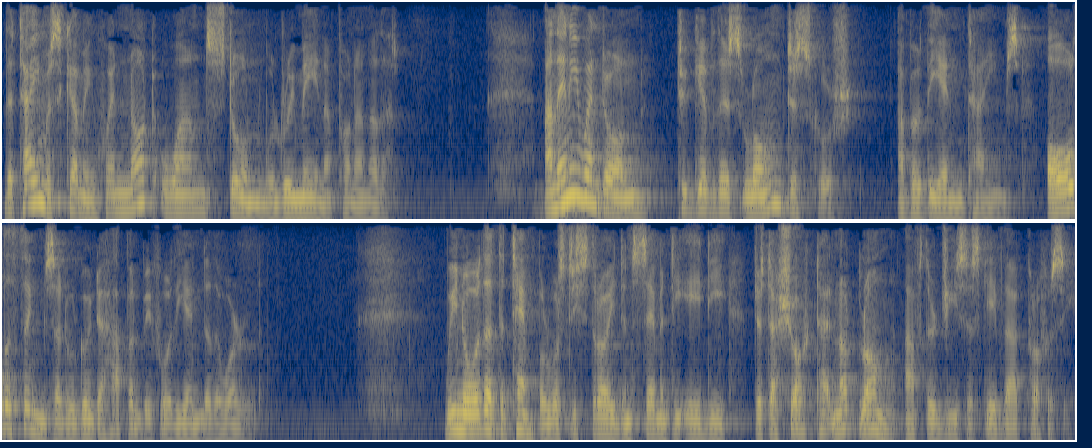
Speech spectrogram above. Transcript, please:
the time is coming when not one stone will remain upon another. And then he went on to give this long discourse about the end times, all the things that were going to happen before the end of the world. We know that the temple was destroyed in 70 AD, just a short time, not long after Jesus gave that prophecy.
